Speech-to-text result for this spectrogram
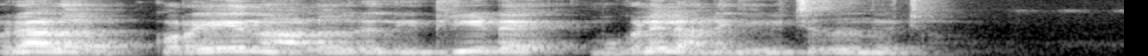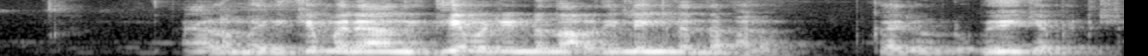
ഒരാൾ കുറേ നാൾ ഒരു നിധിയുടെ മുകളിലാണ് ജീവിച്ചത് എന്ന് വെച്ചു. അയാൾ മരിക്കും വരെ ആ നിധി എവിടെ അറിഞ്ഞില്ലെങ്കിൽ എന്താ ഫലം? കാര്യമുണ്ട്. ഉപയോഗിക്കാൻ പറ്റില്ല.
